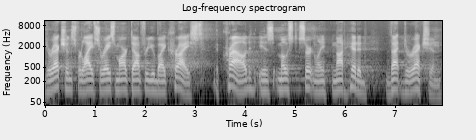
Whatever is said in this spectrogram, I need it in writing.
directions for life's race marked out for you by Christ. The crowd is most certainly not headed that direction.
